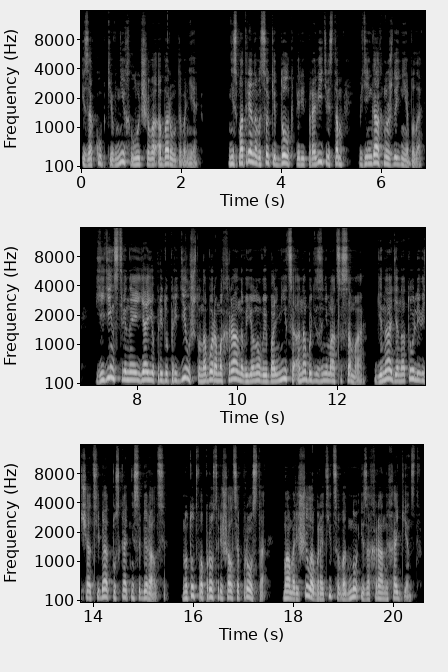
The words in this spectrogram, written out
и закупки в них лучшего оборудования. Несмотря на высокий долг перед правительством, в деньгах нужды не было. Единственное, я ее предупредил, что набором охраны в ее новой больнице она будет заниматься сама. Геннадий Анатольевича от себя отпускать не собирался. Но тут вопрос решался просто. Мама решила обратиться в одно из охранных агентств.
